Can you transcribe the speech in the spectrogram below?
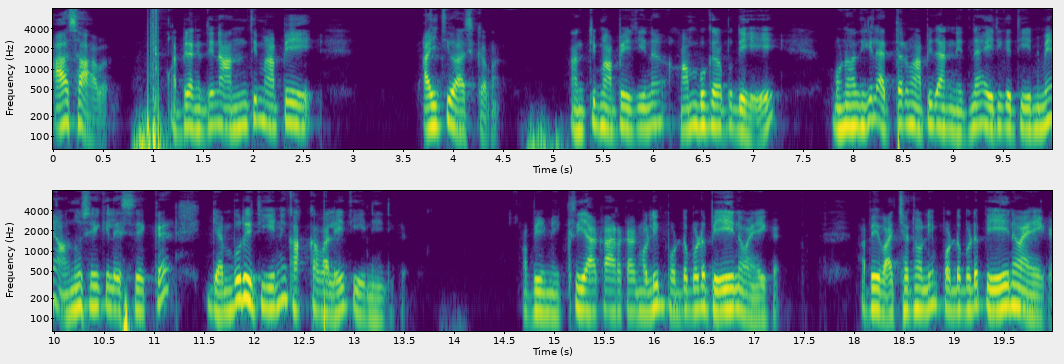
ආසාව අපි ළඟ තියෙන අන්තිම අපේ අයිතිවාසිකම අන්තිම අපේ තියෙන හම්බ කරපු දේ මොනවද කියලා ඇත්තටම අපි දන්නේ නැහැ. ඒ ටික තියෙන මේ අනුසය කෙලස් එක්ක ගැඹුරේ තියෙන කක්කවලේ තියෙන ටික. අපි මේ ක්‍රියාකාරකම් වලින් පොඩ පොඩ පේනවා ඒක. අපේ වචන වලින් පොඩ පොඩ පේනවා ඒක.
